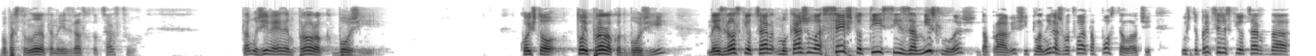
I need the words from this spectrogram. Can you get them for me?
во престолнината на Израелското царство, Таму живе еден пророк Божи, кој што тој пророкот Божи, на израелскиот цар му кажува се што ти си замислуваш да правиш и планираш во твојата постела. Значи, уште пред сирискиот цар да,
